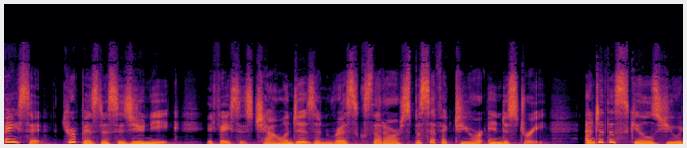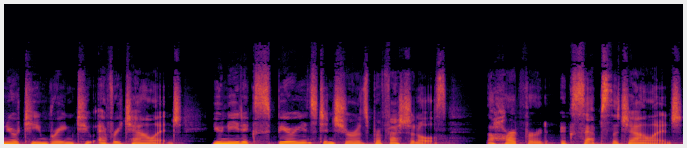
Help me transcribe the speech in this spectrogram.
Face it, your business is unique. It faces challenges and risks that are specific to your industry and to the skills you and your team bring to every challenge. You need experienced insurance professionals. The Hartford accepts the challenge.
